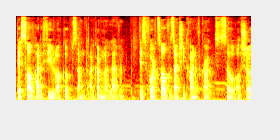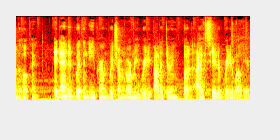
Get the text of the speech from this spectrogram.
This solve had a few lockups and I got an 11. This fourth solve was actually kind of correct, so I'll show the whole thing. It ended with an E-perm, which I'm normally really bad at doing, but I executed really well here.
